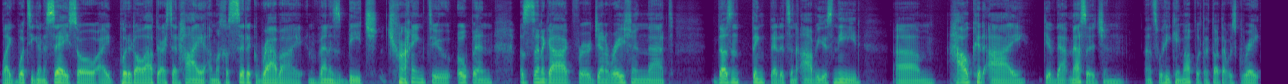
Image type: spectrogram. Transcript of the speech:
like, what's he going to say? So I put it all out there. I said, Hi, I'm a Hasidic rabbi in Venice Beach trying to open a synagogue for a generation that doesn't think that it's an obvious need. Um, how could I give that message? And that's what he came up with. I thought that was great.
